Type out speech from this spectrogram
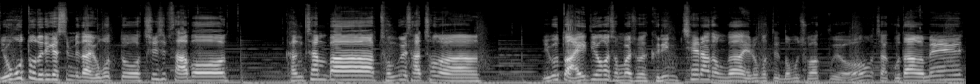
요것도 드리겠습니다. 요것도 74번 강찬밥 정글 4천왕 이것도 아이디어가 정말 좋아요. 그림체라던가 이런 것들 너무 좋았고요. 자, 그 다음에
